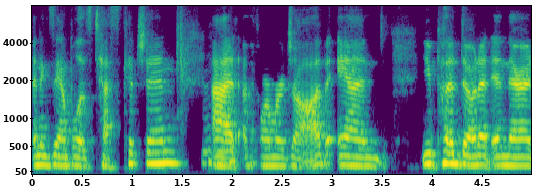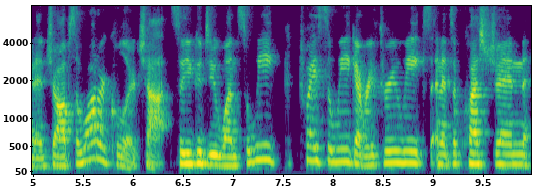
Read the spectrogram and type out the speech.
an example is test kitchen mm-hmm. at a former job and you put a donut in there and it drops a water cooler chat so you could do once a week twice a week every three weeks and it's a question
